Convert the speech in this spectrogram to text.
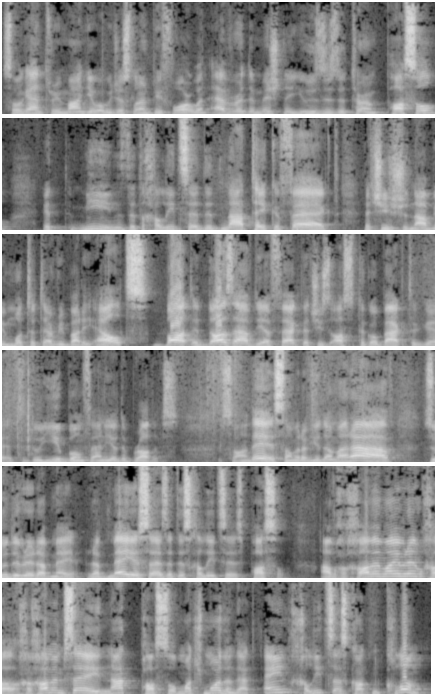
So again, to remind you what we just learned before, whenever the Mishnah uses the term puzzle, it means that the chalitza did not take effect, that she should not be mutter to everybody else, but it does have the effect that she's asked to go back to get to do yibum for any of the brothers. So on this, some of Yudam Arav, Zudivri Rab Meir. Rab Meir says that this chalitza is puzzle. Av Chachamim say not puzzle, much more than that. Ain't chalitza is cotton klum.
